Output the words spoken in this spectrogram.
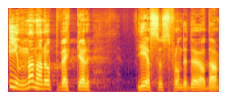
innan han uppväcker Jesus från de döda.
